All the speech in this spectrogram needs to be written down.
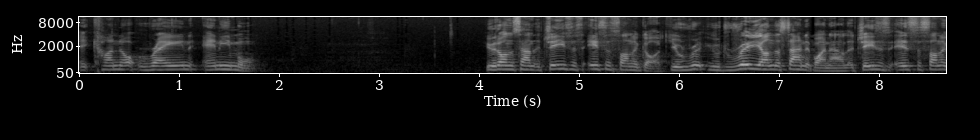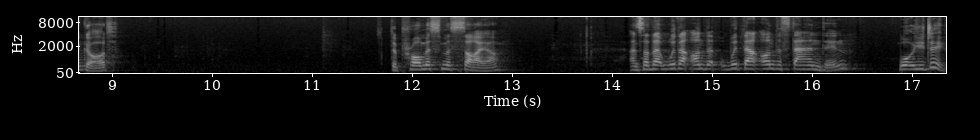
It cannot reign anymore. You would understand that Jesus is the Son of God. You re- you'd really understand it by now that Jesus is the Son of God, the promised Messiah. And so that with that, under, with that understanding, what would you do?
